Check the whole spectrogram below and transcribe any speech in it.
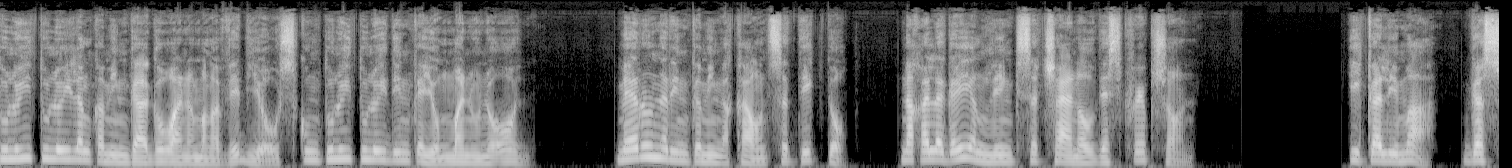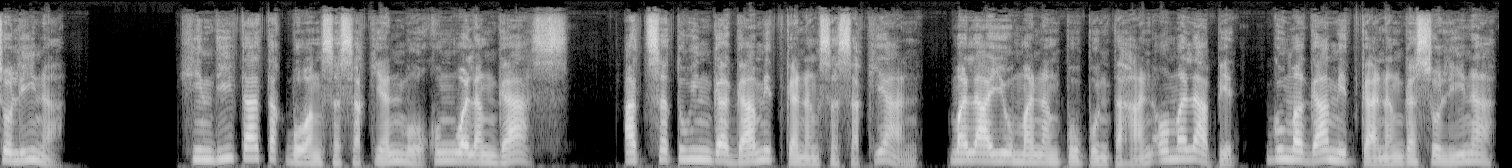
Tuloy-tuloy lang kaming gagawa ng mga videos kung tuloy-tuloy din kayong manunood. Meron na rin kaming account sa TikTok. Nakalagay ang link sa channel description. Ikalima, gasolina. Hindi tatakbo ang sasakyan mo kung walang gas. At sa tuwing gagamit ka ng sasakyan, malayo man ang pupuntahan o malapit, gumagamit ka ng gasolina.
